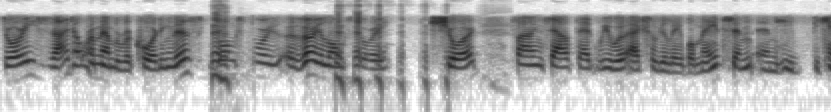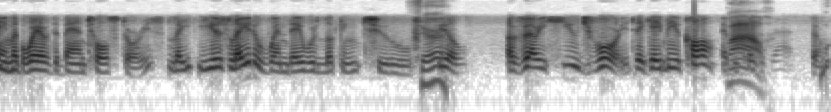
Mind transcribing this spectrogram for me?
story. He says, "I don't remember recording this." long story, a very long story, short. Finds out that we were actually label mates, and and he became aware of the band Tall Stories. Late years later, when they were looking to Sure. fill a very huge void, they gave me a call. Wow. So-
